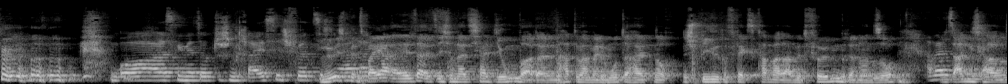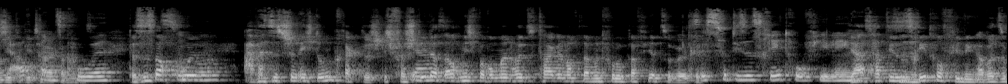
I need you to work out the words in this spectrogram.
Boah, das ging jetzt, ob du schon 30, 40 Nö, ich bin zwei Jahre älter als ich und als ich halt jung war, dann hatte meine Mutter halt noch eine Spiegelreflexkamera mit Filmen drin und so. Aber das und dann kamen die Digitalkameras. cool. Das ist auch So. cool, aber es ist schon echt unpraktisch. Ich verstehe Ja. das auch nicht, warum man heutzutage noch damit fotografiert so Es wirklich. ist so dieses Retro-Feeling. Ja, es hat dieses Retro-Feeling, aber so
